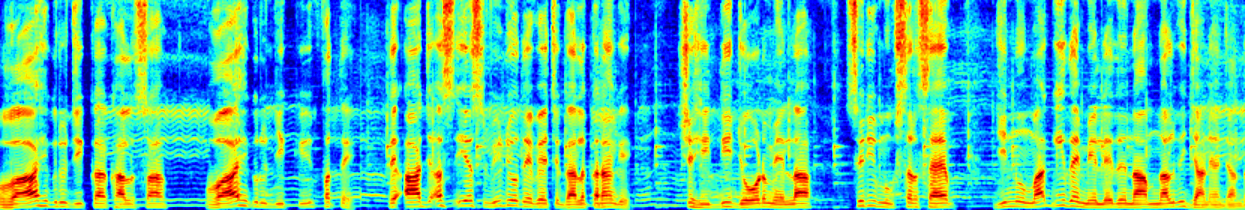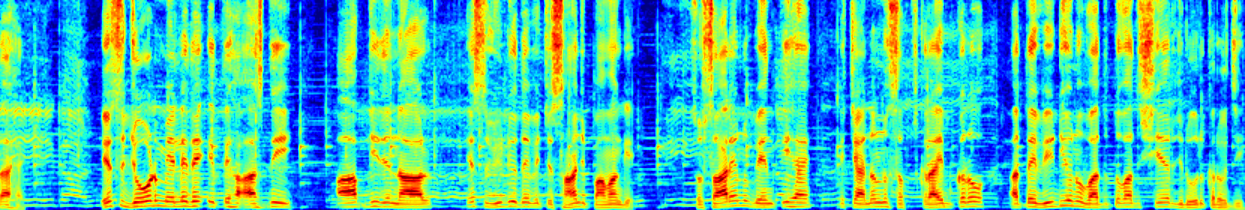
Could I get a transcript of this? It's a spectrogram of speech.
ਵਾਹਿਗੁਰੂ ਜੀ ਕਾ ਖਾਲਸਾ, ਵਾਹਿਗੁਰੂ ਜੀ ਕੀ ਫਤਿਹ। ਤੇ ਅੱਜ ਅਸੀਂ ਇਸ ਵੀਡੀਓ ਦੇ ਵਿੱਚ ਗੱਲ ਕਰਾਂਗੇ ਸ਼ਹੀਦੀ ਜੋੜ ਮੇਲਾ ਸ੍ਰੀ ਮੁਕਤਸਰ ਸਾਹਿਬ, ਜਿਹਨੂੰ ਮਾਗੀ ਦੇ ਮੇਲੇ ਦੇ ਨਾਮ ਨਾਲ ਵੀ ਜਾਣਿਆ ਜਾਂਦਾ ਹੈ। ਇਸ ਜੋੜ ਮੇਲੇ ਦੇ ਇਤਿਹਾਸ ਦੀ ਆਪ ਜੀ ਦੇ ਨਾਲ ਇਸ ਵੀਡੀਓ ਦੇ ਵਿੱਚ ਸਾਂਝ ਪਾਵਾਂਗੇ। ਸੋ ਸਾਰਿਆਂ ਨੂੰ ਬੇਨਤੀ ਹੈ ਕਿ ਚੈਨਲ ਨੂੰ ਸਬਸਕ੍ਰਾਈਬ ਕਰੋ ਅਤੇ ਵੀਡੀਓ ਨੂੰ ਵੱਧ ਤੋਂ ਵੱਧ ਸ਼ੇਅਰ ਜ਼ਰੂਰ ਕਰੋ ਜੀ।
